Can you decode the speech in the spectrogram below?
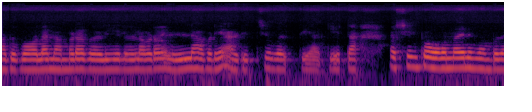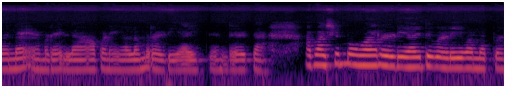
അതുപോലെ നമ്മുടെ വെളിയിലുള്ളവിടെ എല്ലാവിടെയും അടിച്ച് വൃത്തിയാക്കിയിട്ടാണ് അശ്വിൻ പോകുന്നതിന് മുമ്പ് തന്നെ നമ്മുടെ എല്ലാ പണികളും റെഡി ആയിട്ടുണ്ട് കേട്ടോ. അപ്പോൾ അശ്വിൻ പോകാൻ റെഡിയായിട്ട് വെളിയിൽ വന്നപ്പോൾ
